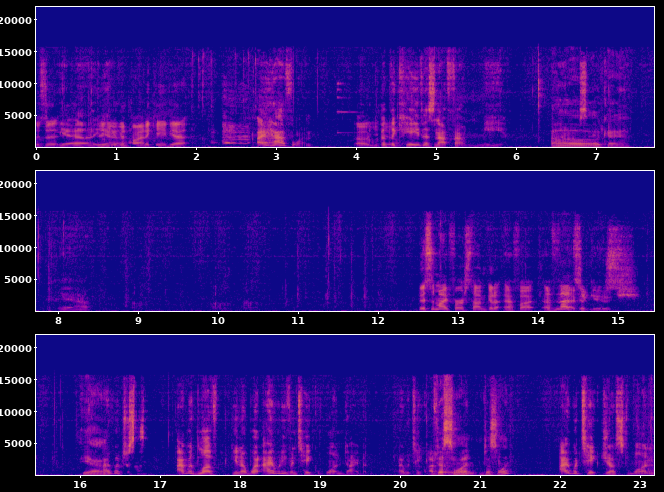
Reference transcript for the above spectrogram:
Is it? yeah, Did yeah. you even find a cave yet? I have one, Oh, you but do. the cave has not found me. You know Oh, saying? okay. Yeah. This is my first time gonna F F Isn't that five abuse. Sagooch? Yeah. I would just, I would love. You know what? I would even take one diamond. I would take. I Just one? Just one? I would take just one,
